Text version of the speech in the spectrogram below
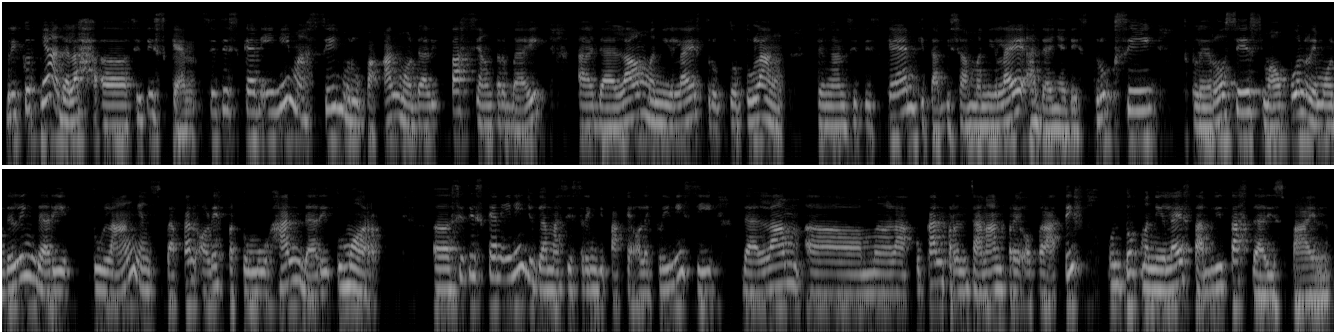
Berikutnya adalah CT scan. CT scan ini masih merupakan modalitas yang terbaik dalam menilai struktur tulang. Dengan CT scan kita bisa menilai adanya destruksi, sklerosis maupun remodeling dari tulang yang disebabkan oleh pertumbuhan dari tumor. Eh, CT scan ini juga masih sering dipakai oleh klinisi dalam uh, melakukan perencanaan preoperatif untuk menilai stabilitas dari spine.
